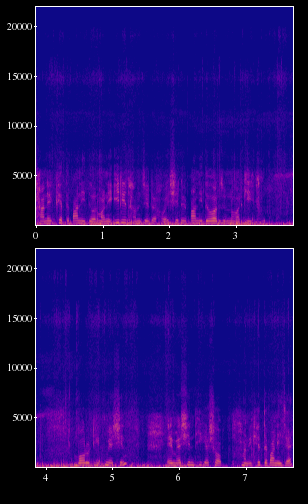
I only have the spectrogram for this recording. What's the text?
ধানের খেতে পানি দেওয়ার মানে ইরি ধান যেটা হয় সেটা পানি দেওয়ার জন্য আর কি বড় ডিপ মেশিন। এই মেশিন থেকে সব মানে খেতে পানি যায়।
